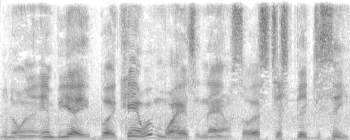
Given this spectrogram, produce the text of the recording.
you know in the NBA. But Cam Whitmore has it now, so that's just big to see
